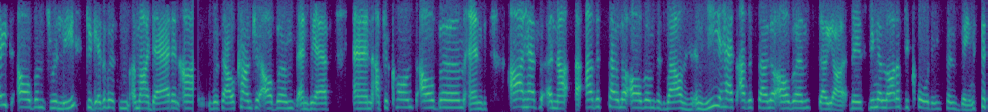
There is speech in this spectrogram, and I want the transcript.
eight albums released together with my dad and I, with our country albums, and we have an Afrikaans album, and I have an, uh, other solo albums as well, and he has other solo albums. So yeah, there's been a lot of recording since then.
